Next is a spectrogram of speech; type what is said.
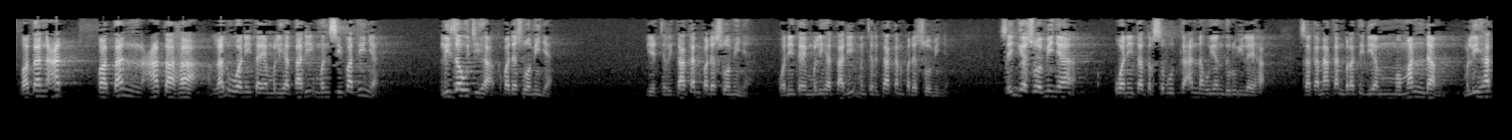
Fatanat fatan ataha lalu wanita yang melihat tadi mensifatinya lizaujiha kepada suaminya. Dia ceritakan pada suaminya. Wanita yang melihat tadi menceritakan pada suaminya. Sehingga suaminya wanita tersebut ka'annahu yanduru ilaiha. Seakan-akan berarti dia memandang, melihat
